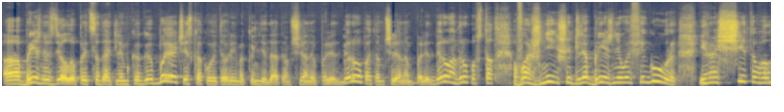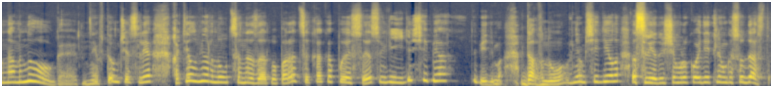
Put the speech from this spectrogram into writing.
а, Брежнев сделал его председателем КГБ, через какое-то время кандидатом в члены Политбюро, потом членом Политбюро. Андропов стал важнейшей для Брежнева фигуры и рассчитывал на многое. И в том числе хотел вернуться назад в аппарат ЦК КПСС, видя себя видимо, давно в нем сидела, следующим руководителем государства.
